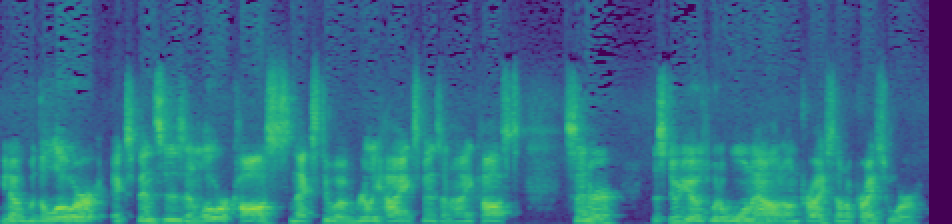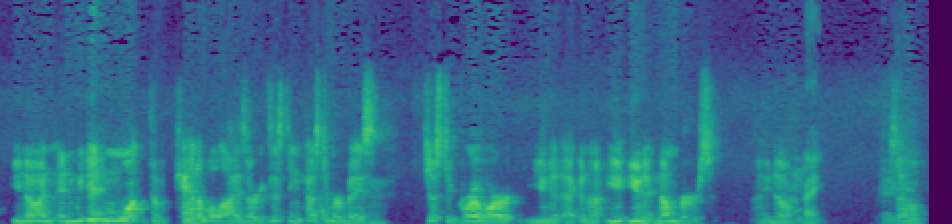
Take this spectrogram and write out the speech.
you know, with the lower expenses and lower costs next to a really high expense and high cost center, the studios would have won out on price on a price war. You know, and, and we didn't right. want to cannibalize our existing customer base mm. just to grow our unit economic unit numbers. You know, right. So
